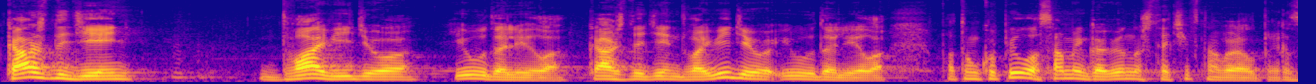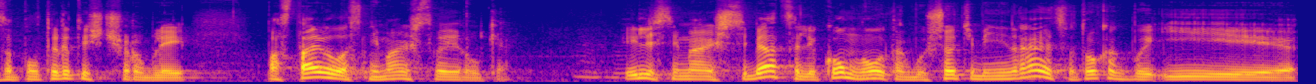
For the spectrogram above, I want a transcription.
каждый день два видео и удалила. Каждый день два видео и удалила. Потом купила самый говенный штатив на Wildberries за полторы тысячи рублей. Поставила, снимаешь свои руки. Или снимаешь себя целиком, ну, как бы, что тебе не нравится, то как бы и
